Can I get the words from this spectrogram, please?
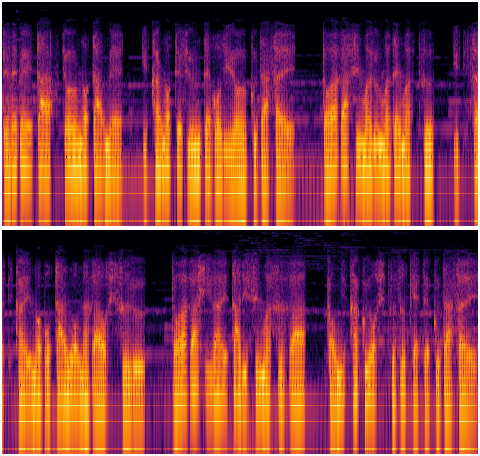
エレベーター不調のため、以下の手順でご利用ください。ドアが閉まるまで待つ、行き先階のボタンを長押しする。ドアが開いたりしますが、とにかく押し続けてください。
